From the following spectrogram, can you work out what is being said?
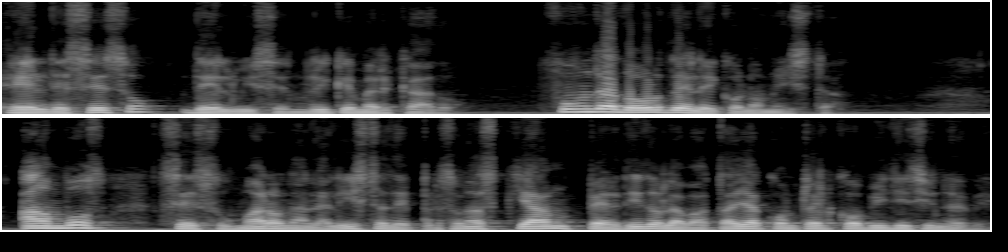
el deceso de Luis Enrique Mercado, fundador del Economista. Ambos se sumaron a la lista de personas que han perdido la batalla contra el COVID-19.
